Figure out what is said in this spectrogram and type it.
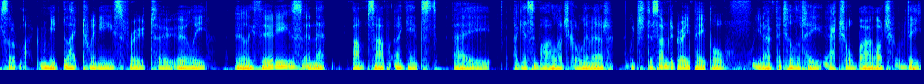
sort of like mid late 20s through to early early 30s, and that bumps up against a, I guess, a biological limit, which to some degree people, you know, fertility, actual biological, the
